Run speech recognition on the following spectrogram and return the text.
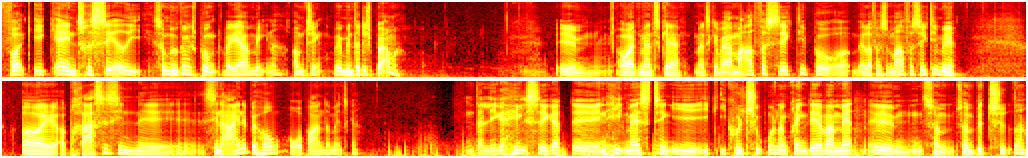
folk ikke er interesseret i, som udgangspunkt, hvad jeg mener om ting, medmindre de spørger mig. Øhm, og at man skal, man skal være meget forsigtig på, eller for, meget forsigtig med at, øh, at presse sin, øh, sine egne behov over på andre mennesker. Der ligger helt sikkert øh, en hel masse ting i, i, i kulturen omkring det at være mand, øh, som, som betyder,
